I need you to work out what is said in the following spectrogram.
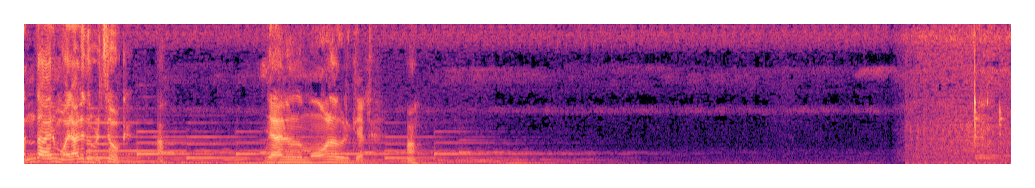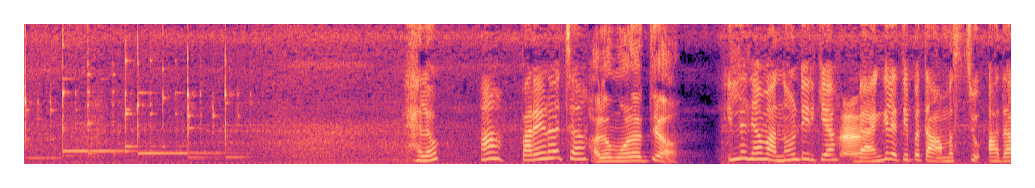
എന്തായാലും മുതലാളി ഒന്ന് വിളിച്ചു നോക്ക്. ഞാനൊന്ന് മോളെ വിളിക്കട്ടെ. ഹലോ? ആ പറയണ അച്ഛാ. ഹലോ മോളെ എത്തിയോ? ഇല്ല ഞാൻ വന്നോണ്ടിരിക്ക ബാങ്കിൽ എത്തിയപ്പോ താമസിച്ചു. അതാ.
